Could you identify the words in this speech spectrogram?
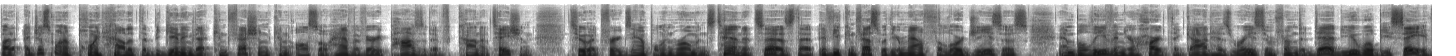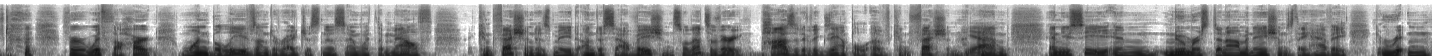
But I just want to point out at the beginning that confession can also have a very positive connotation to it. For example, in Romans 10, it says that if you confess with your mouth the Lord Jesus and believe in your heart that God has raised him from the dead, you will be saved. For with the heart one believes unto righteousness, and with the mouth confession is made unto salvation. So that's a very positive example of confession. Yeah. And and you see in numerous denominations they have a written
